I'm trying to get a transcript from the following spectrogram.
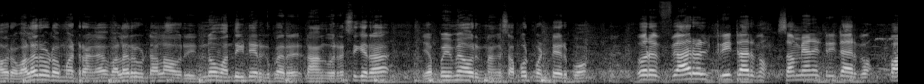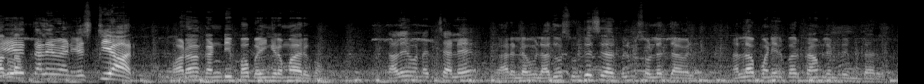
அவரை வளர விட மாட்டாங்க வளர விட்டாலும் அவர் இன்னும் வந்துக்கிட்டே இருப்பார். நாங்கள் ஒரு ரசிகராக எப்பயுமே அவருக்கு நாங்கள் சப்போர்ட் பண்ணிட்டே இருப்போம். ஒரு ஃபேர்வெல் ட்ரீட்டாக இருக்கும். செம்மையான ட்ரீட்டாக இருக்கும். பார்க்கலாம். தலைவன் எஸ்டிஆர் படம் கண்டிப்பாக பயங்கரமாக இருக்கும். தலைவன் நடிச்சாலே வேற லெவல் அதுவும் சுந்தர் சிஆர் ஃபிலிம் சொல்ல தேவையில்ல. நல்லா பண்ணியிருப்பார். ஃபேமிலி என்டர்டைன்மெண்ட்டாக இருக்கும்.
